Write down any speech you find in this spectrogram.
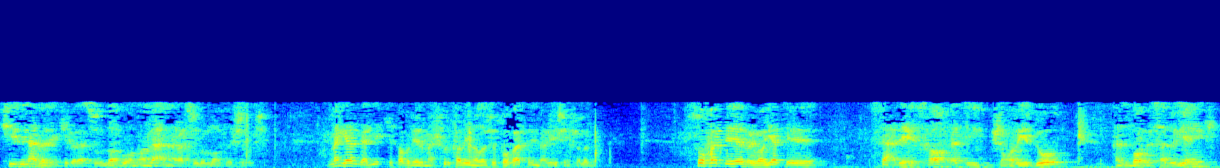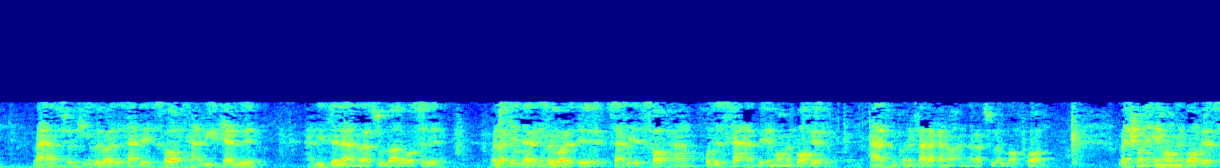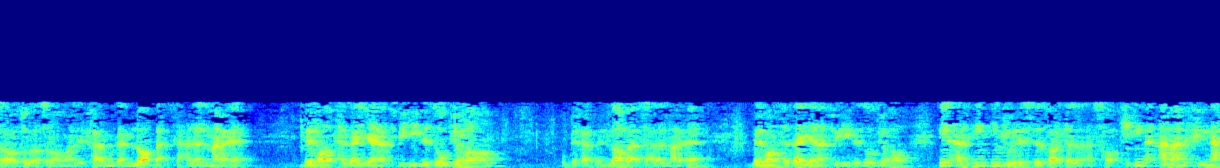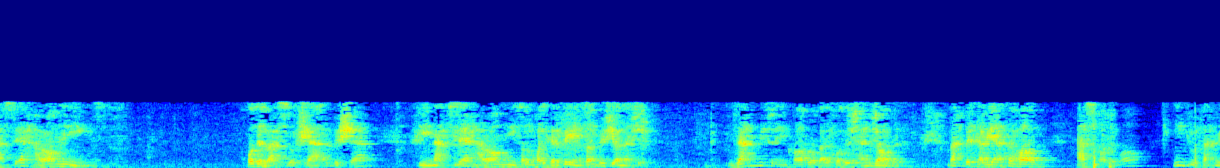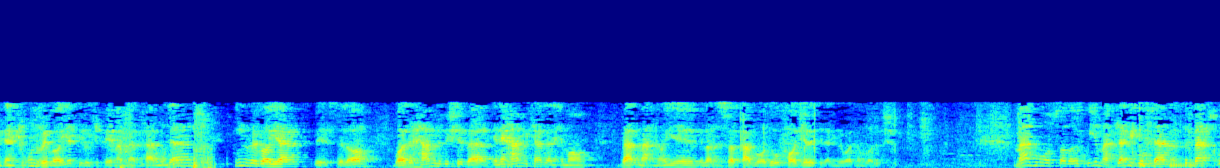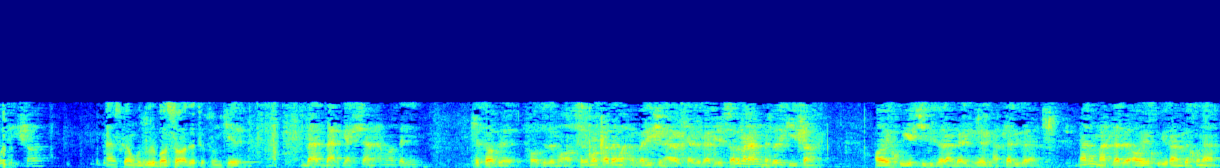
چیزی نداریم که به رسول الله به عنوان لعن رسول الله داشته باشیم. مگر در یک کتاب غیر مشهور کاله این رو صحبت کنیم بقیهش انشاءالله صحبت به روایت سعد اسکاف رسید شماره دو از باب 101 و از شد که این روایت سعد اسکاف تعویل کرده حدیث لعن رسول الله الواصله ولیکن در این روایت سعد اسحاق هم خود سعد به امام باقر عرض می‌کنه بلغنا ان رسول الله قال. و چون امام باقر صلوات الله علیه فرمودن لا بأس علی المرأه به ما تزینت بهی لزوجه ها لا بأس علی المرأه به ما تزینت بهی لزوجه ها این از این اینجور استظهار کردن اصحاب که این عمل فی نفسه حرام نیست. خود وصل و شهر به شهر فی نفسه حرام نیست. حالا می‌خواد حرفه انسان بشه یا نشه. زن می‌تونه این کار رو برای خودش انجام بده. وقت به طبیعت حال اصحاب ما اینجور فهمیدن که اون روایتی رو که پیغمبر فرمودن این روایت به اصطلاح باید حمل بشه بر یعنی حمل کردن امام بر معنای بلا قواده و فاجره که در این روایت هم وارد شد. مرحوم استاد آقای خویی مطلبی گفتن بحث خود ایشان از کنم حضور با سعادتتون که بعد برگشتن اما در این کتاب فاضل معاصر. ما قدم و اولیش نرار کرده بعد سال من همون مقداری که ایشان آقای خویی چیزی دارن در اینجا مطلبی دارن. من اون مطلب آیه خوبی رم بخونم.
